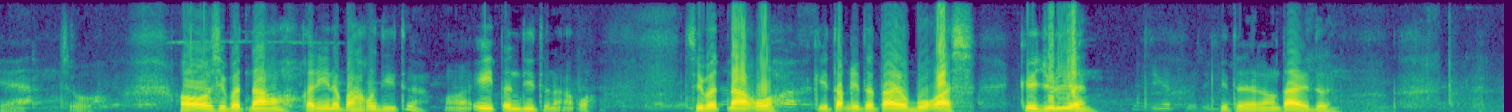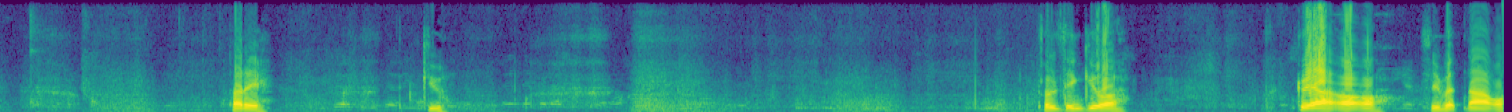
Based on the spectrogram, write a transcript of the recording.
Yan. So, oo, sibat na ako. Kanina pa ako dito. Mga 8, andito na ako. Sibat na ako. Kita-kita tayo bukas. Kay Julian. Kita na lang tayo doon. Pare. Thank Tol, thank you ah. Kuya, oo. Sibat na ako.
